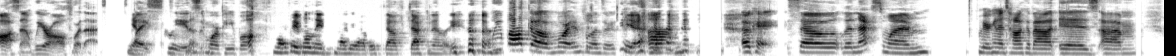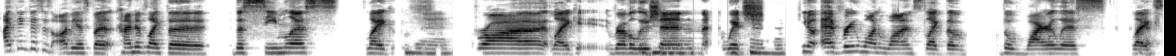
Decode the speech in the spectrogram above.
awesome. We are all for that. Yes, like, please, no. more people. More people need to talk about this stuff. Definitely. we welcome more influencers. Yeah. Um, okay, so the next one we're going to talk about is um I think this is obvious but kind of like the the seamless like mm-hmm. bra like revolution mm-hmm. which mm-hmm. you know everyone wants like the the wireless like yes.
